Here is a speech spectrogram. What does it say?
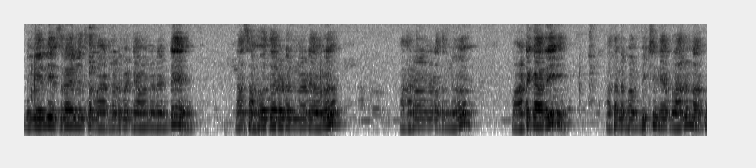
నువ్వు వెళ్ళి ఇజ్రాయేల్తో మాట్లాడమంటే ఏమన్నాడంటే నా సహోదరుడు అన్నాడు ఎవరు? ఆహారం అన్నాడు అతను. మాటకారి అతను పంపించి నేను రాను. నాకు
